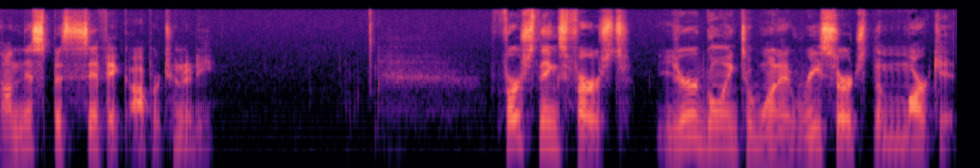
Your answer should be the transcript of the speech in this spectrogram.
on this specific opportunity. First things first, you're going to want to research the market.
